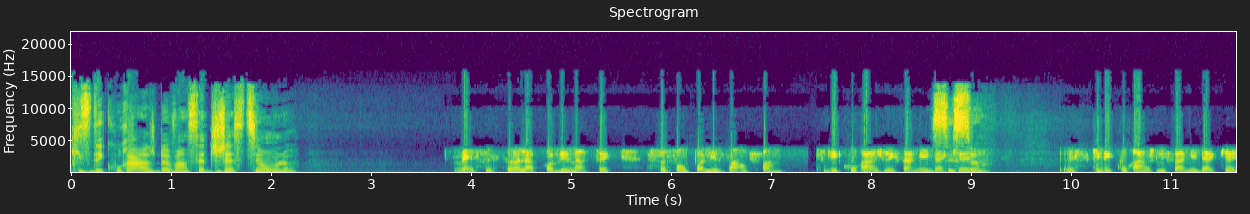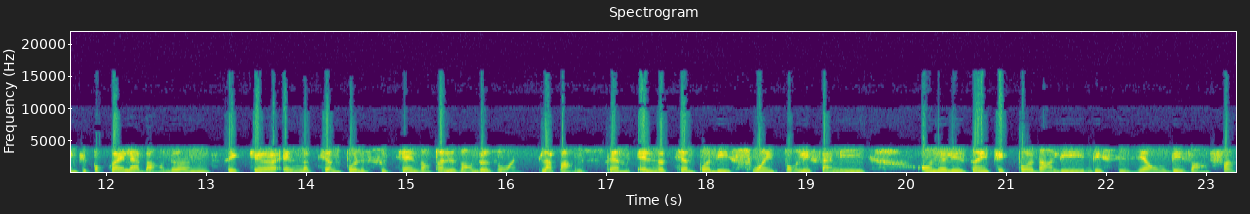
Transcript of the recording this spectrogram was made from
qui se découragent devant cette gestion-là. Mais c'est ça la problématique. Ce sont pas les enfants qui découragent les familles d'accueil. Ce qui décourage les familles d'accueil, puis pourquoi elles abandonnent, c'est qu'elles n'obtiennent pas le soutien dont elles ont besoin de la part du système. Elles n'obtiennent pas des soins pour les familles. On ne les implique pas dans les décisions des enfants.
